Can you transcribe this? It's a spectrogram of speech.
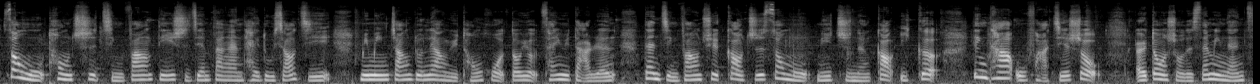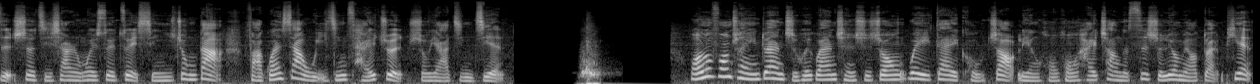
宋母痛斥警方第一时间办案态度消极，明明张敦亮与同伙都有参与打人，但警方却告知宋母你只能告一个，令他无法接受。而动手的三名男子涉及杀人。未遂罪嫌疑重大，法官下午已经裁准收押禁见。网络疯传一段指挥官陈时中未戴口罩、脸红红嗨唱的四十六秒短片，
